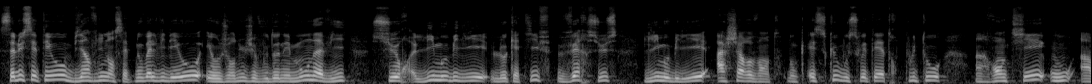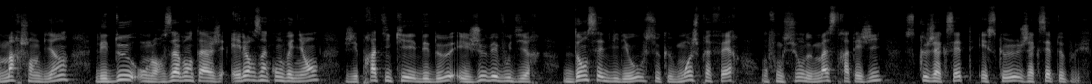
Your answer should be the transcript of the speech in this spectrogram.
Salut c'est Théo, bienvenue dans cette nouvelle vidéo et aujourd'hui je vais vous donner mon avis sur l'immobilier locatif versus l'immobilier achat-revente. Donc est-ce que vous souhaitez être plutôt un rentier ou un marchand de biens? Les deux ont leurs avantages et leurs inconvénients. J'ai pratiqué des deux et je vais vous dire dans cette vidéo ce que moi je préfère en fonction de ma stratégie, ce que j'accepte et ce que j'accepte plus.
